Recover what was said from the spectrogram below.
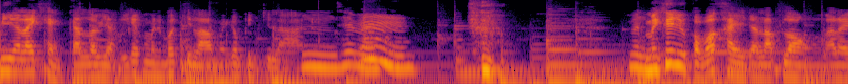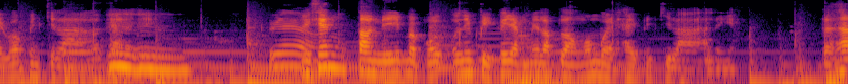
มีอะไรแข่งกันเราอยากเรียกมันว่ากีฬามันก็เป็นกีฬา อืมใช่ไหม อืม มัน ไม่ขึ้นอยู่กับว่าใครจะรับรองอะไรว่าเป็นกีฬาแล้วอืแค่มนั้นอืเองมเรียก อย่างเช่นตอนนี้แบบโอลิมปิกก็ยังไม่รับรองว่ามวยไทยเป็นกีฬาอะไรเงี้ยแต่ถ้า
